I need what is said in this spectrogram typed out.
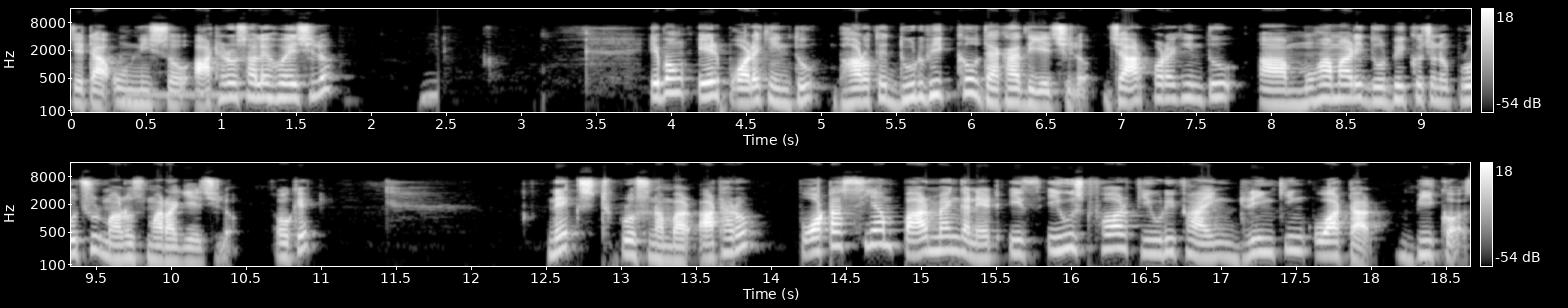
যেটা উনিশশো আঠেরো সালে হয়েছিল। এবং এর পরে কিন্তু ভারতে দুর্ভিক্ষও দেখা দিয়েছিল, যার পরে কিন্তু মহামারী দুর্ভিক্ষের জন্য প্রচুর মানুষ মারা গিয়েছিল, ওকে? নেক্সট প্রশ্ন নাম্বার আঠারো potassium permanganate is used for purifying drinking water because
